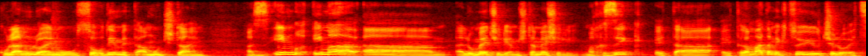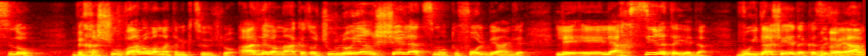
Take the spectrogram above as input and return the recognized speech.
כולנו לא היינו שורדים את עמוד 2. אז אם, אם הלומד שלי, המשתמש שלי, מחזיק את, ה, את רמת המקצועיות שלו אצלו, וחשובה לו רמת המקצועיות שלו, עד לרמה כזאת שהוא לא ירשה לעצמו to fall behind, ל, ל, אה, להחסיר את הידע, והוא ידע שידע כזה קיים,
